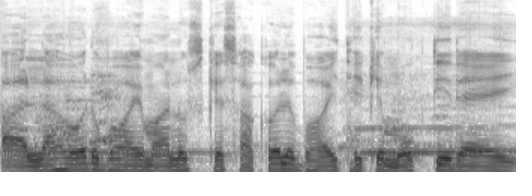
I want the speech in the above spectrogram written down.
আল্লাহর ভয় মানুষকে সকল ভয় থেকে মুক্তি দেয়।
